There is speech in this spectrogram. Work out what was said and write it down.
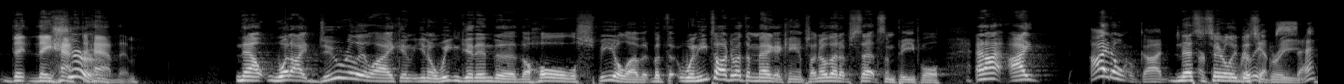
they they have Sure. to have them. Now, what I do really like, and you know, we can get into the whole spiel of it, but the, when he talked about the mega camps, I know that upset some people, and I, I, I don't Oh God, necessarily really disagree. upset?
